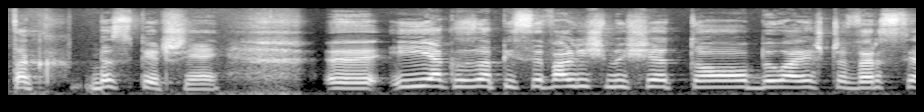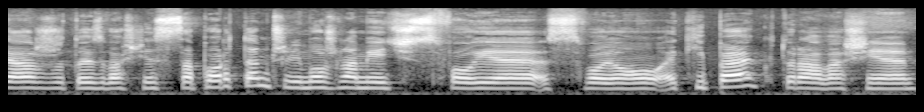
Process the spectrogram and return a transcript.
tak bezpieczniej. Y, I jak zapisywaliśmy się, to była jeszcze wersja, że to jest właśnie z supportem, czyli można mieć swoje, swoją ekipę, która właśnie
